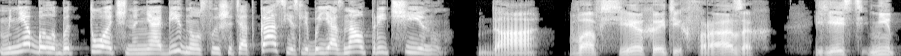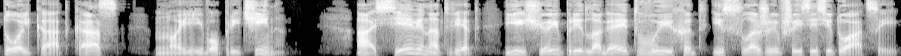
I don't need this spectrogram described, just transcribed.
Мне было бы точно не обидно услышать отказ, если бы я знал причину. Да, во всех этих фразах есть не только отказ, но и его причина. А Севин ответ еще и предлагает выход из сложившейся ситуации.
